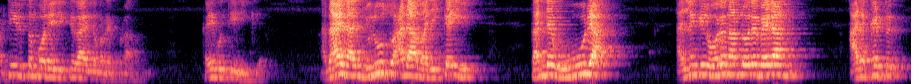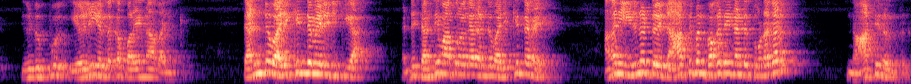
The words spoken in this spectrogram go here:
പട്ടിയിരുത്തം പോലെ ഇരിക്കുക എന്ന് പറയപ്പെടാറുണ്ട് കൈകുത്തിയിരിക്കുക. അതായത് അൽ ജുലൂസു അല വരിക്കൈ തന്റെ ഊര അല്ലെങ്കിൽ ഓരോ നാട്ടിൽ ഓരോ പേരാണ്. അരക്കെട്ട് ഇടുപ്പ് എളി എന്നൊക്കെ പറയുന്ന ആ വരിക്ക്. രണ്ട് വരിക്കിന്റെ മേലിരിക്കുക രണ്ട് ചന്തി മാത്രമല്ല രണ്ട് വരിക്കിന്റെ മേൽ. അങ്ങനെ ഇരുന്നിട്ട് നാസിബൻ ഫഹദീൻ രണ്ട് തുടകൾ നാട്ടി നിർത്തുക.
